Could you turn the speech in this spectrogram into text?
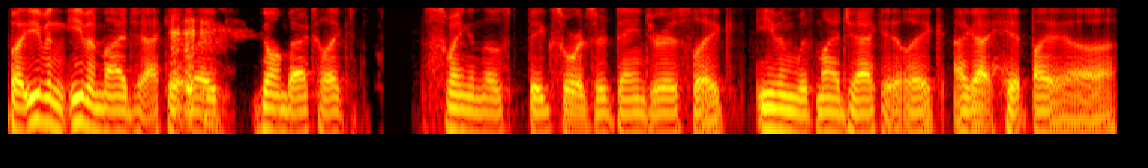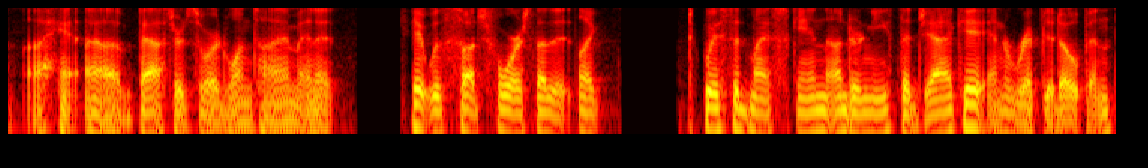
but even even my jacket like going back to like swinging those big swords are dangerous like even with my jacket like i got hit by a, a, ha- a bastard sword one time and it hit with such force that it like twisted my skin underneath the jacket and ripped it open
